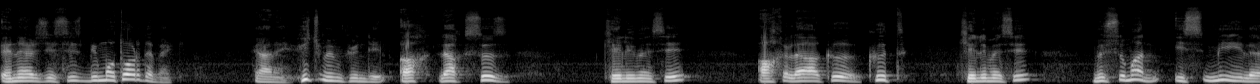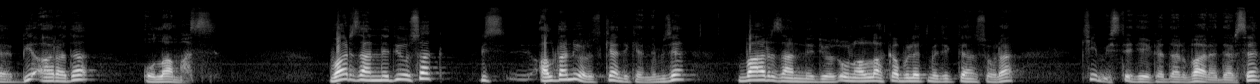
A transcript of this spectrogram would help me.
enerjisiz bir motor demek. Yani hiç mümkün değil. Ahlaksız kelimesi, ahlakı kıt kelimesi Müslüman ismiyle bir arada olamaz. Var zannediyorsak biz aldanıyoruz kendi kendimize. Var zannediyoruz. Onu Allah kabul etmedikten sonra kim istediği kadar var ederse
